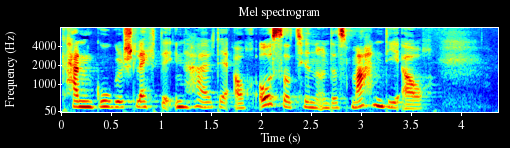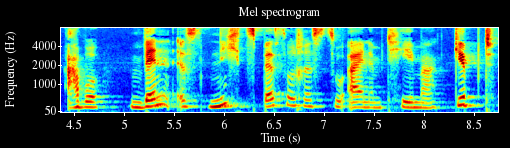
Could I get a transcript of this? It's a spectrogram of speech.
kann Google schlechte Inhalte auch aussortieren und das machen die auch. Aber wenn es nichts Besseres zu einem Thema gibt,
